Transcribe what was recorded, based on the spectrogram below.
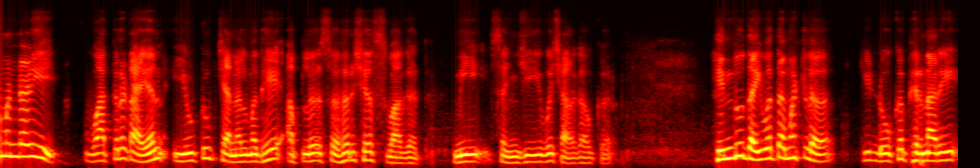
मंडळी. वात्रटायन यूट्यूब चॅनलमध्ये आपलं सहर्ष स्वागत. मी संजीव शाळगावकर. हिंदू दैवत म्हटलं की डोकं फिरणारी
